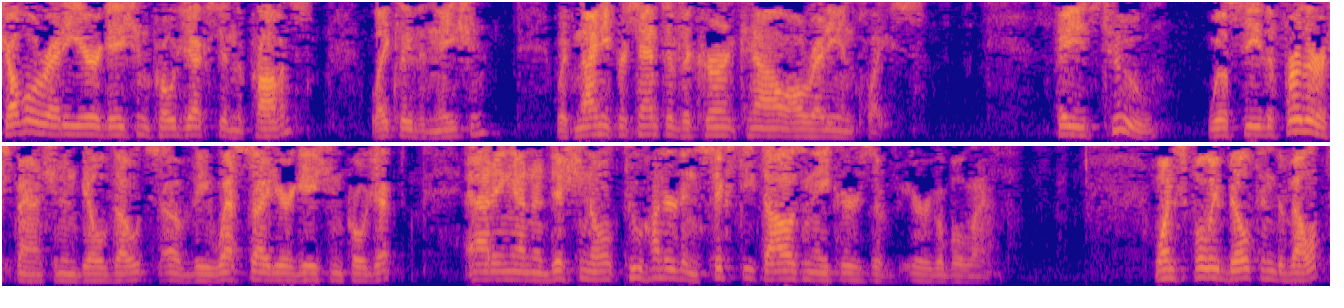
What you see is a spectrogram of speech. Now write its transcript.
shovel-ready irrigation projects in the province, likely the nation, with 90% of the current canal already in place. Phase two will see the further expansion and build-outs of the West Side Irrigation Project, adding an additional 260,000 acres of irrigable land. Once fully built and developed,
